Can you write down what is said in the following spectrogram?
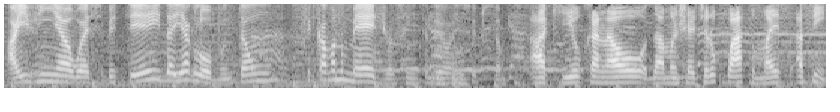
Aí vinha o SBT e daí a Globo. Então ficava no médio, assim, entendeu? A recepção. Aqui o canal da manchete era o 4, mas assim,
